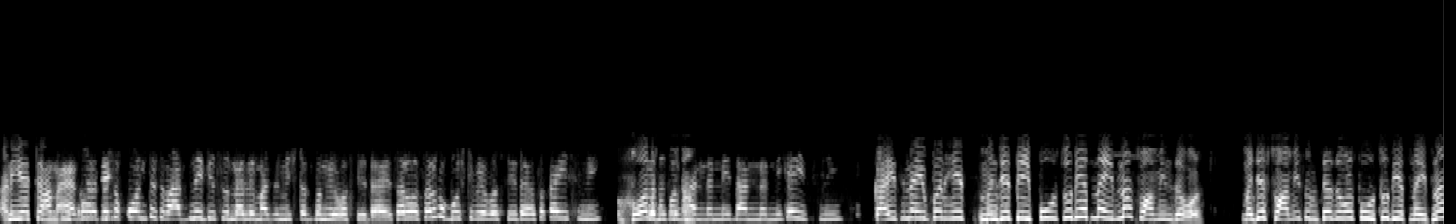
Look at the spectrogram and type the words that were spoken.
आणि या चार माझ्या घरात असं कोणतेच वाद नाही दिसून राहिले. माझे मिस्टर पण व्यवस्थित आहे. सर्व सर्व गोष्टी व्यवस्थित आहे. असं काहीच नाही. हो ना कोणाचं हो ना. भांडण नाही तांडण नाही काहीच नाही. काहीच नाही पण हे म्हणजे ते पोहोचू देत नाहीत ना स्वामींजवळ. म्हणजे स्वामी तुमच्याजवळ पोहोचू देत नाहीत ना?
